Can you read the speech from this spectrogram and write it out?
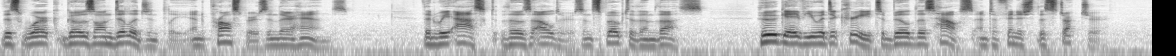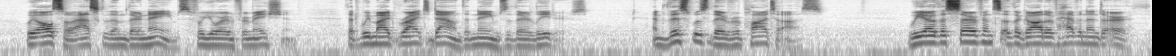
This work goes on diligently, and prospers in their hands. Then we asked those elders, and spoke to them thus Who gave you a decree to build this house and to finish this structure? We also asked them their names for your information, that we might write down the names of their leaders. And this was their reply to us We are the servants of the God of heaven and earth,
